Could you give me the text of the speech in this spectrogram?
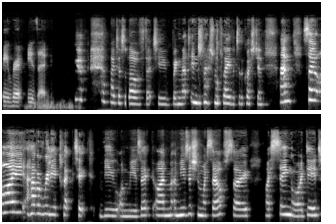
favorite music? I just love that you bring that international flavour to the question. Um, so I have a really eclectic view on music. I'm a musician myself, so I sing, or I did,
